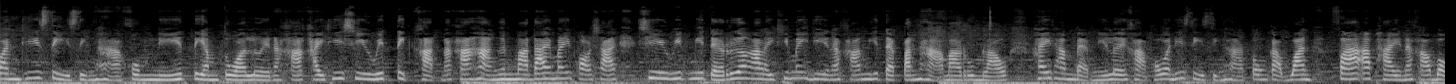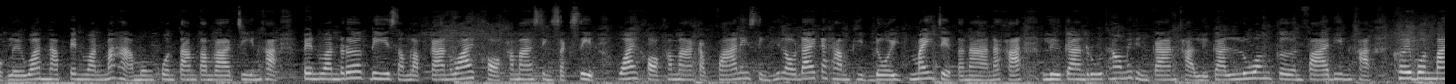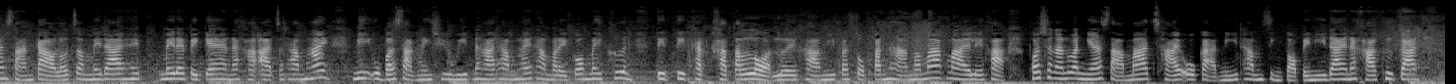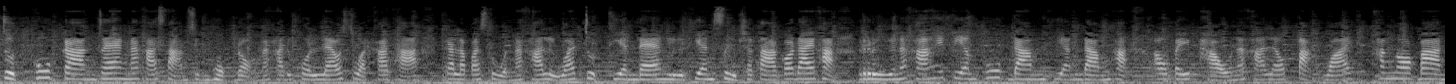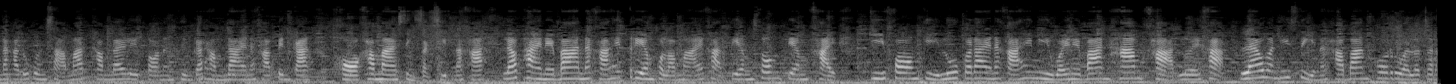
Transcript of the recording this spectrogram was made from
วันที่ 4 สิงหาคมนี้เตรียมตัวเลยนะคะ ใครที่ชีวิตติดขัดนะคะ หาเงินมาได้ไม่พอใช้ชีวิตมีแต่เรื่องอะไรที่ไม่ดีนะคะ มีแต่ปัญหามารุมเร้าให้ทำแบบนี้เลยค่ะ เพราะวันที่ 4 สิงหาตรงกับวันฟ้าอภัยนะคะ บอกเลยว่านับเป็นวันมหามงคลตามตำราจีนค่ะ เป็นวันเลิกดีสำหรับการไหว้ขอขมาสิ่งศักดิ์สิทธิ์ไหว้ขอขมากับฟ้าในสิ่งที่เราได้กระทำผิดโดยไม่เจตนานะคะ หรือการรู้เท่าไม่ถึงการค่ะ หรือการล่วงเกินฟ้าดินค่ะ เคยบนบานสารกล่าวแล้วจำไม่ได้ให้ไม่ได้ไปแก้นะคะ อาจจะทำให้มีอุปสรรคในชีวิตนะคะทำให้ทำอะไรก็ไม่ขึ้น ติดติดขัดขัดตลอดเลยค่ะ มีประสบปัญหามามากมายเลยค่ะ เพราะฉะนั้นวันนี้สามารถใช้โอกาสนี้ทำสิ่งต่อไปนี้ได้นะคะ คือการ จุดธูปกลางแจ้งนะคะ 36 ดอกนะคะ ทุกคนแล้วสวดคาถากัลปสูตรนะคะ หรือว่าจุดเทียนแดงหรือเทียนสืบชะตาก็ได้ค่ะ หรือนะคะให้เตรียมธูปดำเทียนดำค่ะ เอาไปเผานะคะ แล้วปักไว้ข้างนอกบ้านนะคะ ทุกคนสามารถทำได้เลยตอนกลางคืนก็ทำได้นะคะ เป็นการขอขมาสิ่งศักดิ์สิทธิ์นะคะ แล้วภายในบ้านนะคะ ให้เตรียมผลไม้ค่ะ เตรียมส้มเตรียมไข่กี่ฟองกี่ลูกก็ได้นะคะ ให้มีไว้ในบ้านห้ามขาดเลยค่ะ แล้ววันที่สี่นะคะ บ้านโคตรรวยเราจะ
